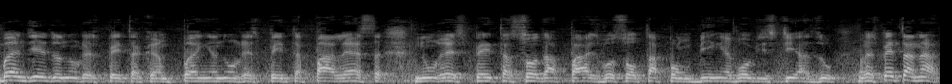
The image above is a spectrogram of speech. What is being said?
Bandido não respeita campanha, não respeita palestra, não respeita sou da paz, vou soltar pombinha, vou vestir azul. Não respeita nada.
